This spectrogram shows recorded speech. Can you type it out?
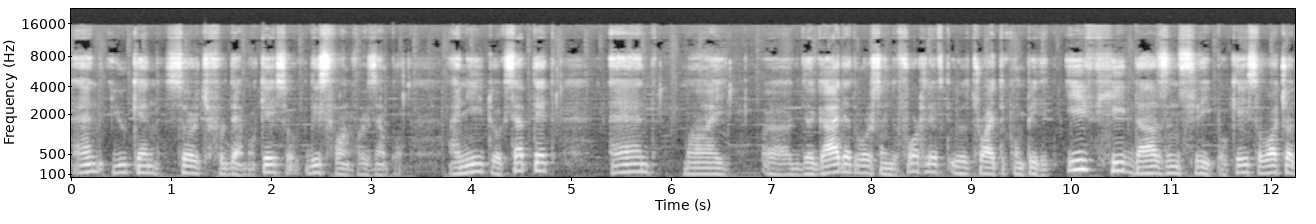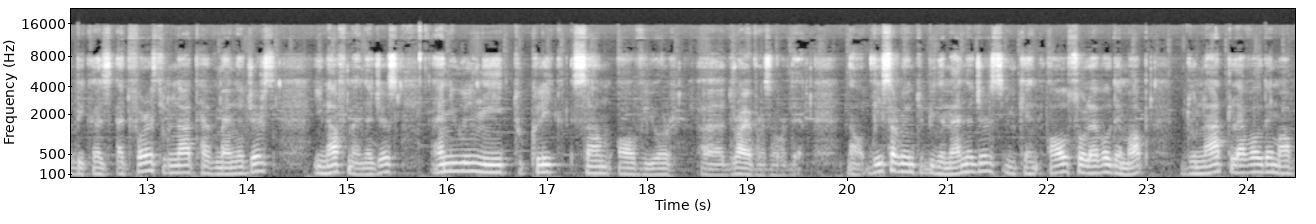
and you can search for them okay? So this one for example. I need to accept it and my uh, the guy that works on the forklift will try to compete it if he doesn't sleep okay? So watch out because at first you will not have managers enough managers and you will need to click some of your uh, drivers over there. Now these are going to be the managers. You can also level them up. Do not level them up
